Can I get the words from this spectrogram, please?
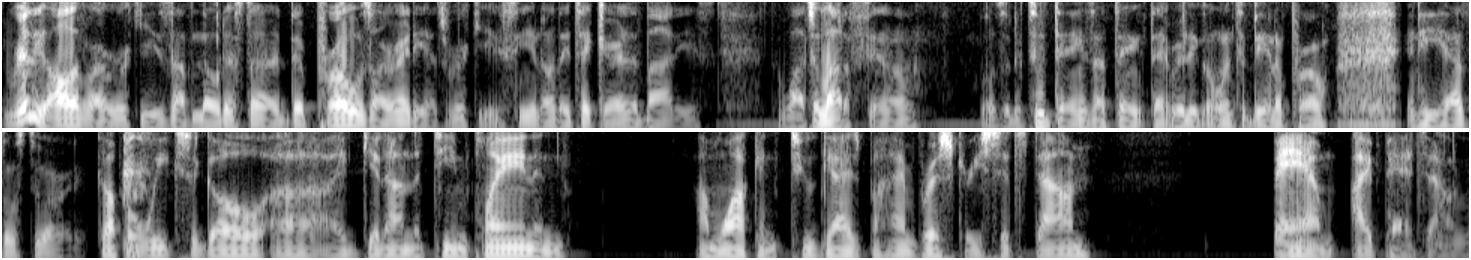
really all of our rookies I've noticed are they're pros already as rookies. You know, they take care of their bodies. They watch a lot of film. Those are the two things I think that really go into being a pro. And he has those two already. A couple weeks ago, uh, I get on the team plane and I'm walking two guys behind Brisker. He sits down, bam, iPad's out. Mm-hmm.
